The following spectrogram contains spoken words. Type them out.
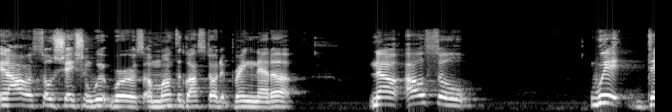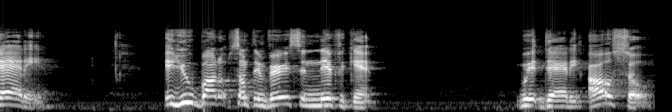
in our association with words. A month ago, I started bringing that up. Now, also with daddy, you brought up something very significant with daddy also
